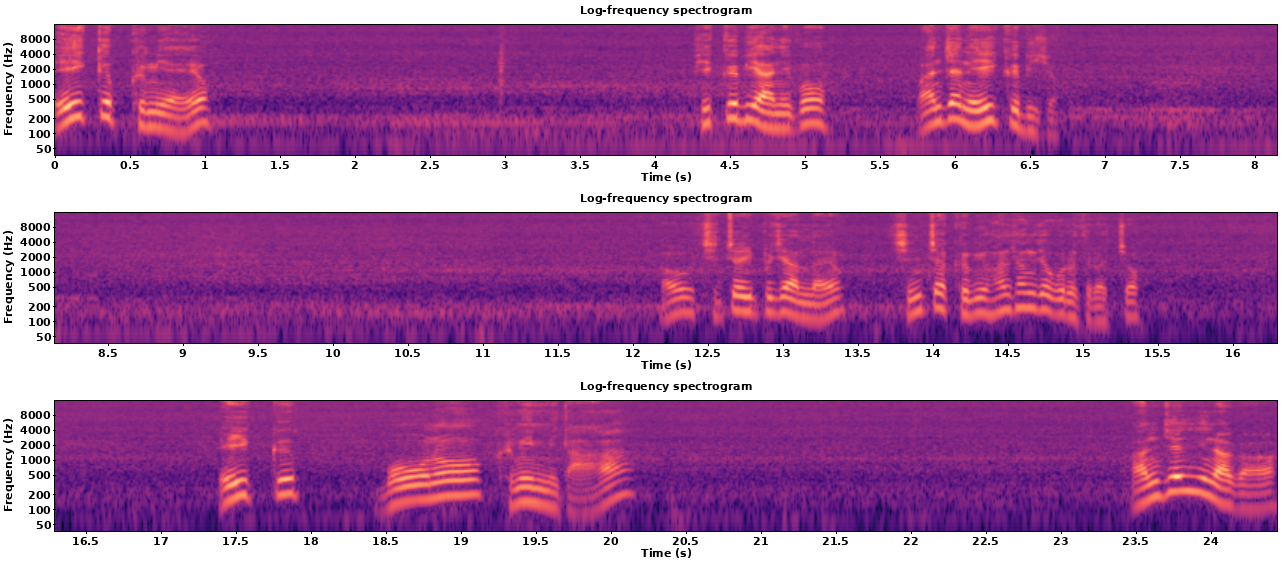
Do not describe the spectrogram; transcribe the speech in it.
A급 금이에요. B급이 아니고 완전 A급이죠. 어우 진짜 이쁘지 않나요? 진짜 금이 환상적으로 들었죠. A급 모노 금입니다. 안젤리나가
